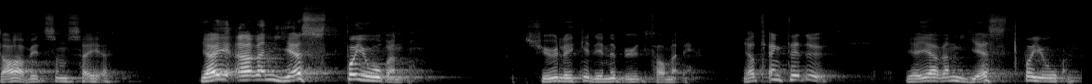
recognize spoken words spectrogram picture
David som sier, 'Jeg er en gjest på jorden. Skjul ikke dine bud for meg.' Ja, tenk deg, du. Jeg er en gjest på jorden.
